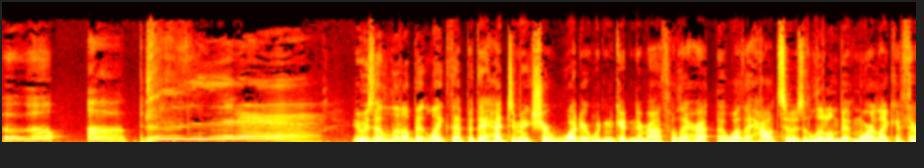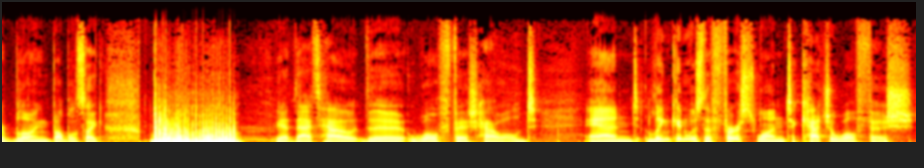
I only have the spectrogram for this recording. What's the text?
Ho ho. Uh. It was a little bit like that, but they had to make sure water wouldn't get in their mouth while they ha- while they howled. So it was a little bit more like if they're blowing bubbles, like yeah, that's how the wolffish howled. And Lincoln was the first one to catch a wolffish.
